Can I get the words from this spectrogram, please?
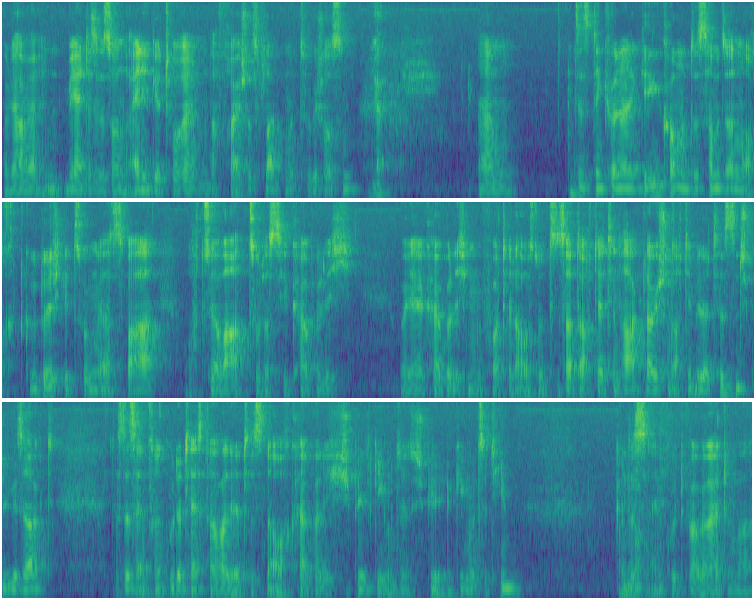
Weil wir haben ja während der Saison einige Tore nach Freischussflanken und zugeschossen. Ja. Ähm, das ist den Kölnern entgegengekommen und das haben sie dann auch durchgezogen. Es war auch zu erwarten, so dass sie körperlich ihre körperlichen Vorteile ausnutzen. Das hat auch der Ten Hag, glaube ich, schon nach dem Elatistenspiel gesagt, dass das einfach ein guter Test war, weil Elatisten auch körperlich spielt gegen unser, Spiel, gegen unser Team. Und genau. das eine gute Vorbereitung war.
